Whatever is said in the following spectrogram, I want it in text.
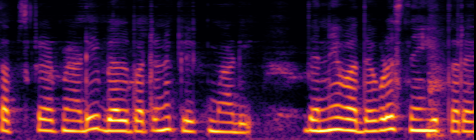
ಸಬ್ಸ್ಕ್ರೈಬ್ ಮಾಡಿ ಬೆಲ್ ಬಟನ್ ಕ್ಲಿಕ್ ಮಾಡಿ. ಧನ್ಯವಾದಗಳು ಸ್ನೇಹಿತರೆ.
